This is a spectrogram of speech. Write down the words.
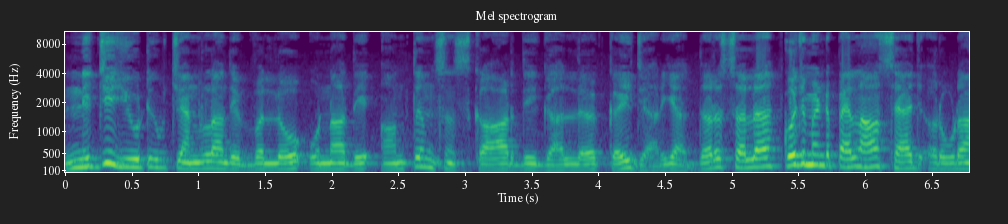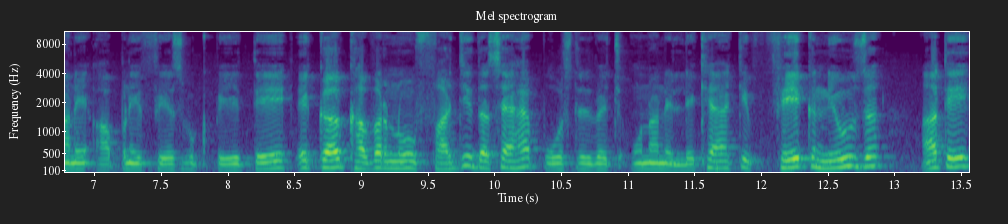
ਨਿੱਜੀ YouTube ਚੈਨਲਾਂ ਦੇ ਵੱਲੋਂ ਉਹਨਾਂ ਦੇ ਅੰਤਿਮ ਸੰਸਕਾਰ ਦੀ ਗੱਲ ਕਹੀ ਜਾ ਰਹੀ ਹੈ। ਦਰਅਸਲ, ਕੁਝ ਮਿੰਟ ਪਹਿਲਾਂ ਸਹਿਜ ਅਰੋੜਾ ਨੇ ਆਪਣੇ Facebook ਪੇਜ ਤੇ ਇੱਕ ਖਬਰ ਨੂੰ ਫਰਜ਼ੀ ਦੱਸਿਆ ਹੈ। ਪੋਸਟ ਦੇ ਵਿੱਚ ਉਹਨਾਂ ਨੇ ਲਿਖਿਆ ਕਿ ਫੇਕ ਨਿਊਜ਼ ਅਤੇ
